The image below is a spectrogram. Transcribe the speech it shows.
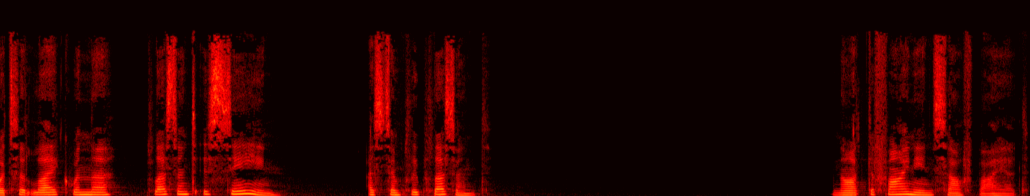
What's it like when the pleasant is seen as simply pleasant? Not defining self by it.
